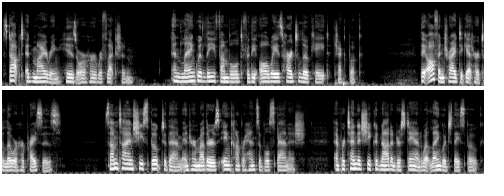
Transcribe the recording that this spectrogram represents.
stopped admiring his or her reflection, and languidly fumbled for the always hard to locate checkbook. They often tried to get her to lower her prices. Sometimes she spoke to them in her mother's incomprehensible Spanish and pretended she could not understand what language they spoke.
